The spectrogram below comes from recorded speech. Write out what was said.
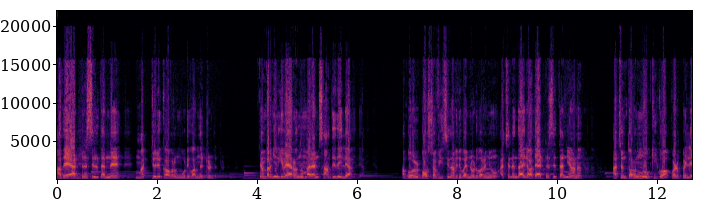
അതേ അഡ്രസ്സിൽ തന്നെ മറ്റൊരു കവറും കൂടി വന്നിട്ടുണ്ട്. ഞാൻ പറഞ്ഞു എനിക്ക് വേറെ ഒന്നും വരാൻ സാധ്യതയില്ല. അപ്പോൾ പോസ്റ്റ് ഓഫീസിൽ നിന്ന് അവർ എന്നോട് പറഞ്ഞു അച്ഛൻ എന്തായാലും അതേ അഡ്രസ്സിൽ തന്നെയാണ്. അച്ഛൻ തുറന്നു നോക്കിക്കോ കുഴപ്പമില്ല.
